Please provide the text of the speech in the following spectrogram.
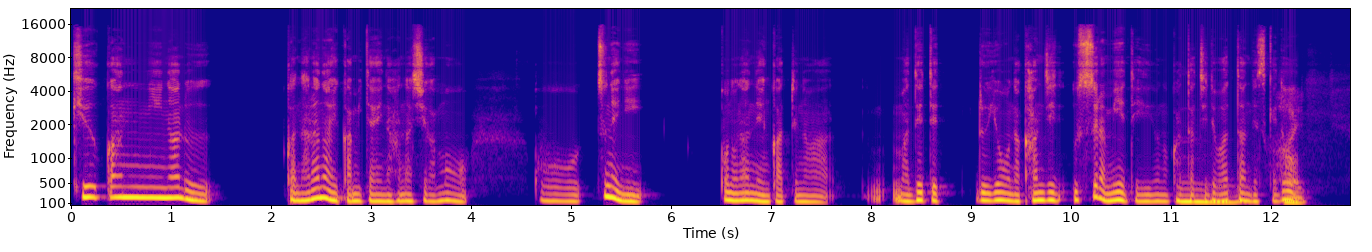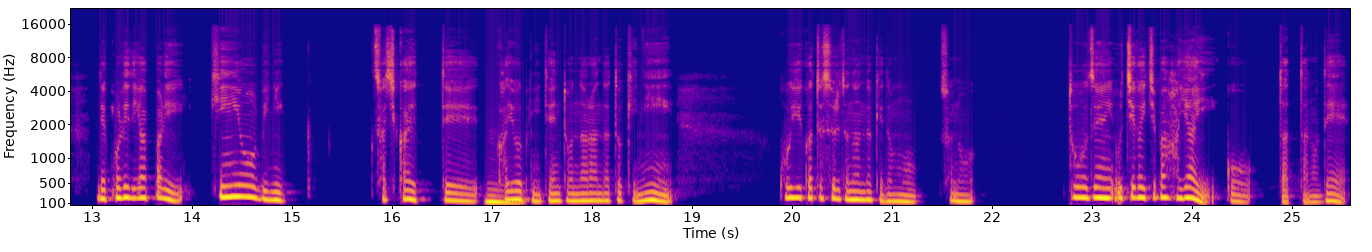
休館になるかならないかみたいな話がもう、こう、常にこの何年かっていうのは、まあ出てるような感じ、うっすら見えているような形ではあったんですけど、はい。で、これでやっぱり金曜日に差し替えてうん、火曜日に店頭に並んだ時に、こういう言い方するとなんだけども、その、当然、うちが一番早い号だったので、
